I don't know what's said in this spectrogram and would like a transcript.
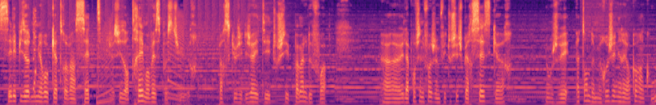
C'est l'épisode numéro 87. Je suis en très mauvaise posture parce que j'ai déjà été touché pas mal de fois. Euh, et la prochaine fois que je me fais toucher, je perds 16 cœurs. Donc je vais attendre de me régénérer encore un coup.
